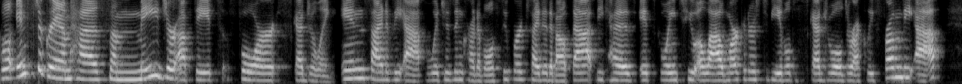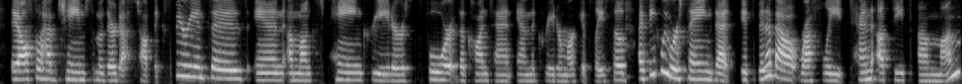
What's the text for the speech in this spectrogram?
Well, Instagram has some major updates for scheduling inside of the app, which is incredible. Super excited about that because it's going to allow marketers to be able to schedule directly from the app. They also have changed some of their desktop experiences and amongst paying creators for the content and the creator marketplace. So I think we were saying that it's been about roughly 10 updates a month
